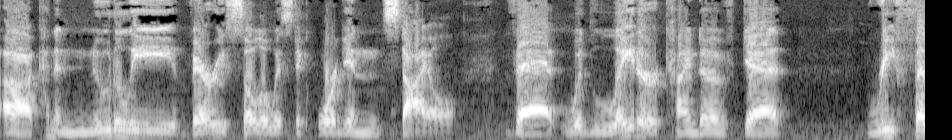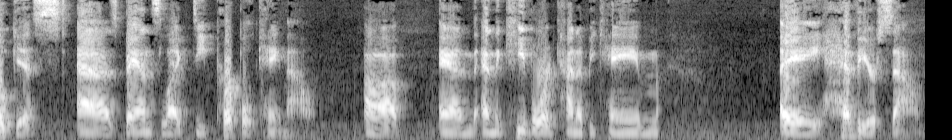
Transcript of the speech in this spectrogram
uh, kind of noodly, very soloistic organ style that would later kind of get refocused as bands like Deep Purple came out, uh, and and the keyboard kind of became a heavier sound.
